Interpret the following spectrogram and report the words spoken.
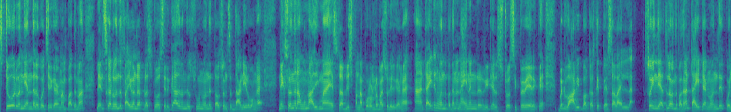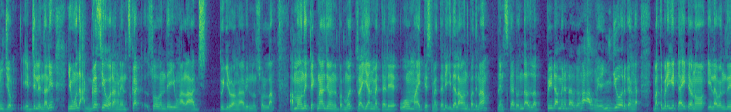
ஸ்டோர் வந்து எந்தளவுக்கு வச்சிருக்காங்கன்னு வச்சிருக்காங்க நம்ம லென்ஸ் வந்து ஃபைவ் ஹண்ட்ரட் ப்ளஸ் ஸ்டோர்ஸ் இருக்குது அது வந்து சூன் வந்து தௌசண்ட்ஸ் தாண்டிடுவாங்க. நெக்ஸ்ட் வந்து நாங்கள் இன்னும் அதிகமாக எஸ்டாப்ளிஷ் பண்ண போகிறோன்ற மாதிரி சொல்லியிருக்காங்க. டைட்டன் வந்து பார்த்தீங்கன்னா நைன் ஹண்ட்ரட் ரீட்டைல் ஸ்டோர்ஸ் இப்போவே இருக்குது பட் வார்பி பாக்கர்ஸ்க்கு பெருசாலாம் இல்லை. ஸோ இந்த இடத்துல வந்து பார்த்தீங்கன்னா டைட்டன் வந்து கொஞ்சம் எட்ஜில் இருந்தாலும் இவங்க வந்து அக்ரஸிவாக வராங்க லென்ஸ்கார்ட் ஸோ வந்து இவங்களாம் அடிச்சு தூக்கிடுவாங்க அப்படின்னு சொல்லலாம். அம்மா வந்து டெக்னாலஜி வந்து பார்க்கும்போது try on method home eye test method இதெல்லாம் வந்து பார்த்தீங்கன்னா லென்ஸ்கார்ட் வந்து அதில் ப்ரீடாமினட்டாக இருக்காங்க. அவங்க எங்கேயோ இருக்காங்க. மற்றபடிக்கு டைட்டனோ இல்லை வந்து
